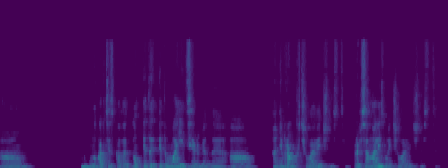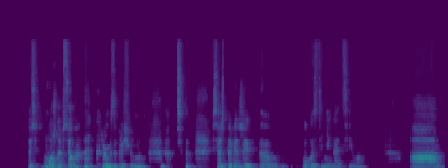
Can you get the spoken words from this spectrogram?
а, ну, как тебе сказать, ну, это, это мои термины, а, они в рамках человечности, профессионализма и человечности. То есть можно все, кроме запрещенного. Все, что лежит э, в области негатива. А,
